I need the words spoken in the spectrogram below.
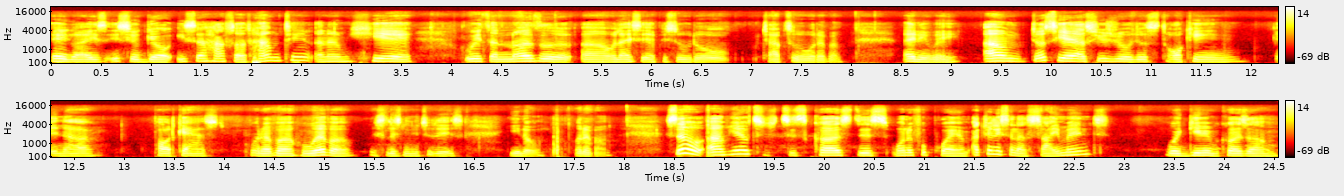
Hey guys, it's your girl Issa Half Southampton, and I'm here with another, uh, will I say, episode or chapter or whatever. Anyway, I'm just here as usual, just talking in a podcast, whatever, whoever is listening to this, you know, whatever. So I'm here to discuss this wonderful poem. Actually, it's an assignment we're giving because um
